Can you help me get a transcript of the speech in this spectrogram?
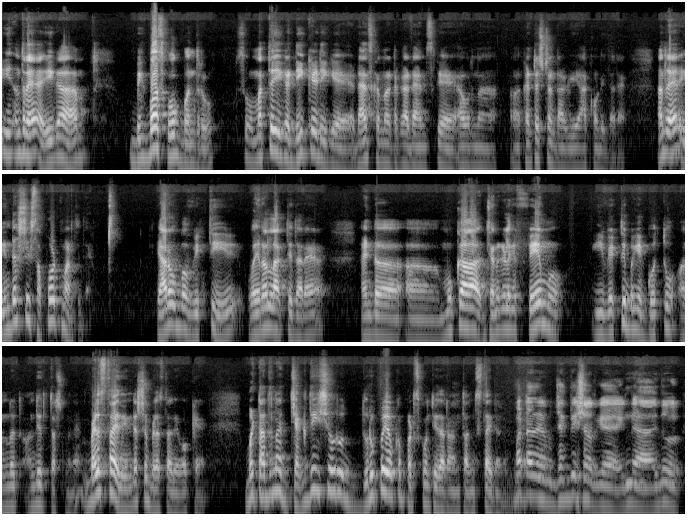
ಈ- ಅಂದ್ರೆ ಈಗ ಬಿಗ್ ಬಾಸ್ ಹೋಗಿ ಬಂದರು ಸೊ ಮತ್ತೆ ಈಗ ಡಿ ಕೆ ಡಿಗೆ ಡ್ಯಾನ್ಸ್ ಕರ್ನಾಟಕ ಡ್ಯಾನ್ಸ್ಗೆ ಅವ್ರನ್ನ ಕಂಟೆಸ್ಟೆಂಟ್ ಆಗಿ ಹಾಕೊಂಡಿದ್ದಾರೆ. ಅಂದರೆ ಇಂಡಸ್ಟ್ರಿ ಸಪೋರ್ಟ್ ಮಾಡ್ತಿದೆ. ಯಾರೋ ಒಬ್ಬ ವ್ಯಕ್ತಿ ವೈರಲ್ ಆಗ್ತಿದ್ದಾರೆ ಆ್ಯಂಡ್ ಮುಖ ಜನಗಳಿಗೆ ಫೇಮು ಈ ವ್ಯಕ್ತಿ ಬಗ್ಗೆ ಗೊತ್ತು ಅನ್ನೋ ಅಂದಿದ ತಕ್ಷಣ ಬೆಳೆಸ್ತಾ ಇದೆ ಇಂಡಸ್ಟ್ರಿ ಬೆಳೆಸ್ತಾ ಇದೆ ಓಕೆ ಬಟ್ ಅದನ್ನ ಜಗದೀಶ್ ಅವರು ದುರುಪಯೋಗ ಪಡಿಸ್ಕೊಂತಿದಾರ ಅಂತ ಅನಿಸ್ತಾ ಇದೆ ನನಗೆ. ಬಟ್ ಅದು ಜಗದೀಶ್ ಅವ್ರಿಗೆ ಇನ್ ಇದು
